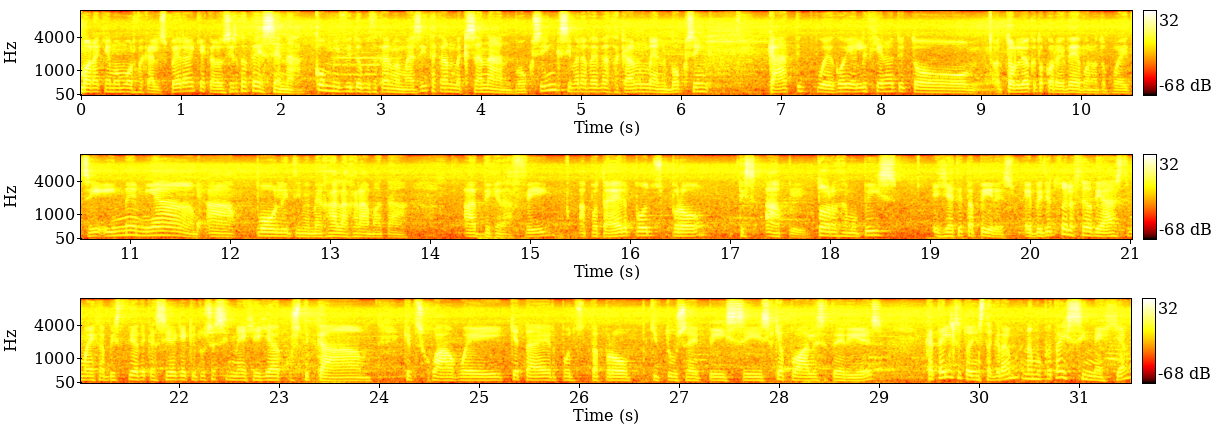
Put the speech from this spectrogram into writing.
Μωράκια μου όμορφα καλησπέρα και καλώς ήρθατε σε ένα ακόμη βίντεο που θα κάνουμε μαζί. Θα κάνουμε ξανά unboxing. Σήμερα βέβαια θα κάνουμε unboxing κάτι που εγώ η αλήθεια είναι ότι το, το λέω και το κοροϊδεύω να το πω έτσι. Είναι μια απόλυτη με μεγάλα γράμματα αντιγραφή από τα AirPods Pro της Apple. Τώρα θα μου πεις γιατί τα πήρες; Επειδή το τελευταίο διάστημα είχα μπει στη διαδικασία και κοιτούσα συνέχεια για ακουστικά και τις Huawei και τα AirPods τα Pro κοιτούσα επίσης και από άλλες εταιρείες κατέληξε το Instagram να μου πετάει συνέχεια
